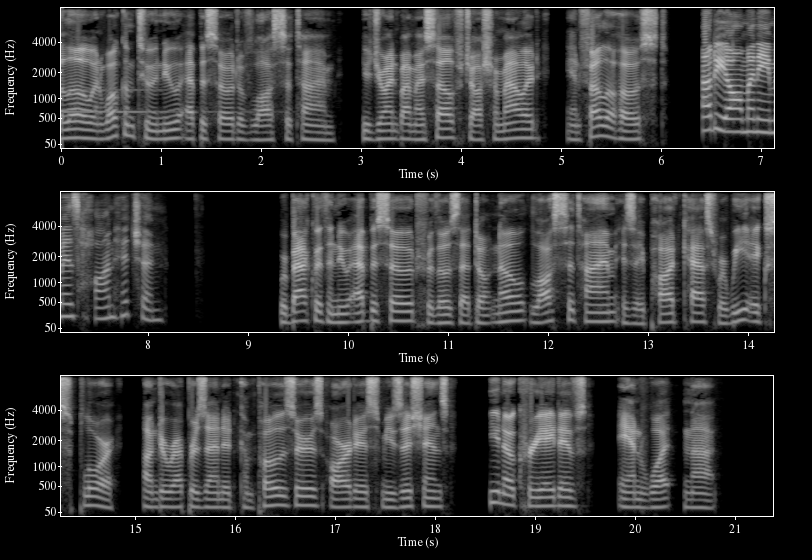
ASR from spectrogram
Hello, and welcome to a new episode of Lost to Time. You're joined by myself, Joshua Mallard, and fellow host. Howdy, y'all. My name is Han Hitchin. We're back with a new episode. For those that don't know, Lost to Time is a podcast where we explore underrepresented composers, artists, musicians, you know, creatives, and whatnot.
